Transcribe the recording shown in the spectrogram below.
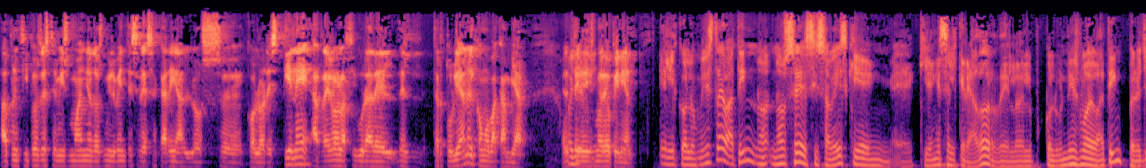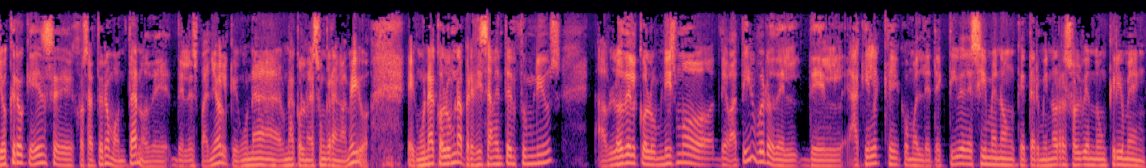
a principios de este mismo año 2020 se le sacarían los eh, colores. ¿Tiene arreglo la figura del, tertuliano y cómo va a cambiar el periodismo de opinión? El columnista de Batín, no, sé si sabéis quién, eh, es el creador del columnismo de Batín, pero yo creo que es eh, José Antonio Montano, del español, que en una, columna es un gran amigo. En una columna, precisamente en Zoom News, habló del columnismo de Batín, bueno, del, del aquel que, como el detective de Simenon, que terminó resolviendo un crimen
